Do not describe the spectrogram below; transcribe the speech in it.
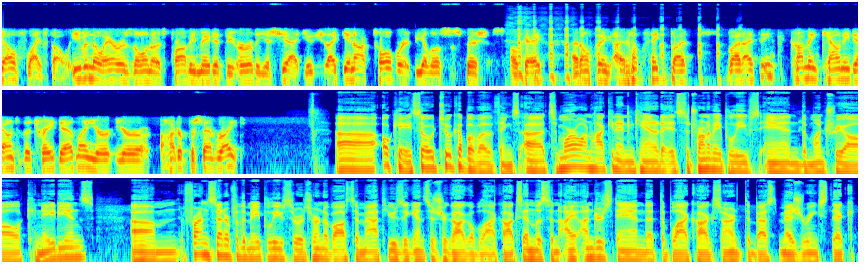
shelf life though. Even though Arizona has probably made it the earliest yet, you, like in October, it'd be a little suspicious. Okay, I don't think I don't think, but but I think coming county down to the trade deadline, you're you're 100 percent right. Uh, okay, so to a couple of other things. Uh, tomorrow on Hockey Night in Canada, it's the Toronto Maple Leafs and the Montreal Canadiens. Um, front and center for the Maple Leafs, the return of Auston Matthews against the Chicago Blackhawks. And listen, I understand that the Blackhawks aren't the best measuring stick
